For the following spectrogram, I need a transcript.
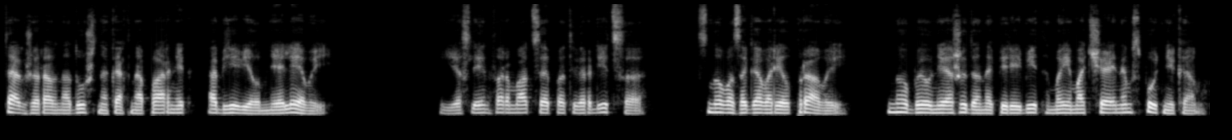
Так же равнодушно, как напарник, объявил мне левый. «Если информация подтвердится...» Снова заговорил правый, но был неожиданно перебит моим отчаянным спутником.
